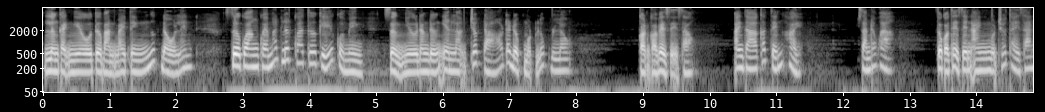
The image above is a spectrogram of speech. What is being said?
Lương Cạnh Nghiêu từ bàn máy tính ngước đầu lên, dư quang quay mắt lướt qua thư ký của mình, dường như đang đứng yên lặng trước đó đã được một lúc lâu. Còn có việc gì sao? Anh ta cất tiếng hỏi. Giám đốc à, tôi có thể xin anh một chút thời gian,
